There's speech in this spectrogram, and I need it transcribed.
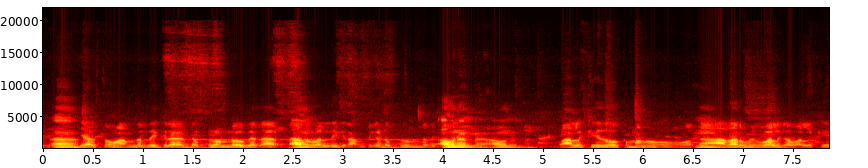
ఏం చేస్తాం? అందరి దగ్గర డబ్బులు ఉండవు కదా. పేదవాళ్ళ దగ్గర అంతగా డబ్బులు ఉండదు. అవునన్న అవునన్న. వాళ్ళకి ఏదో ఒక మనం ఒక ఆధారం ఇవ్వాలి కదా వాళ్ళకి.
